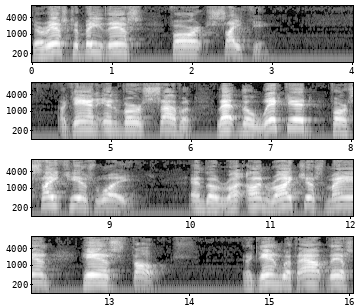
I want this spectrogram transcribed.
There is to be this forsaking. Again in verse 7 Let the wicked forsake his ways, and the unrighteous man his thoughts. And again, without this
